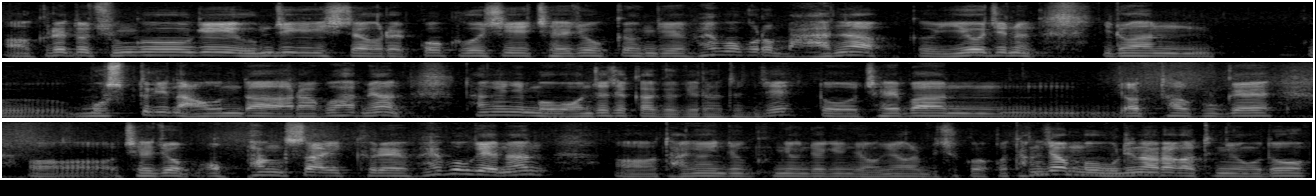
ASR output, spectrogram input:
어, 그래도 중국이 움직이기 시작을 했고 그것이 제조업 경기 회복 으로 만약 그 이어지는 이러한 그 모습들이 나온다라고 하면 당연히 뭐 원자재 가격이라든지 또 제반 여타국의 어 제조업 업황 사이클의 회복에는 어 당연히 좀 긍정적인 영향을 미칠 것 같고 당장 뭐 우리나라 같은 경우도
